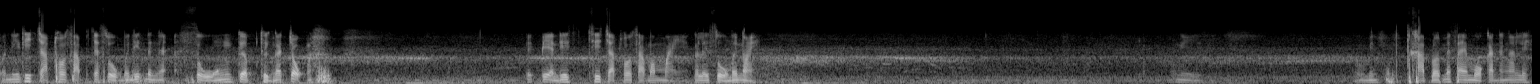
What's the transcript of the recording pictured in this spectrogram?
วันนี้ที่จับโทรศัพท์จะสูงไปนิดนึงอะสูงเกือบถึงกระจกนะไปเปลี่ยนที่ที่จับโทรศัพท์มาใหม่ก็เลยสูงไปหน่อย นี่ผมเป็นขับรถไม่ใส่หมวกกันทั้งนั้นเลย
